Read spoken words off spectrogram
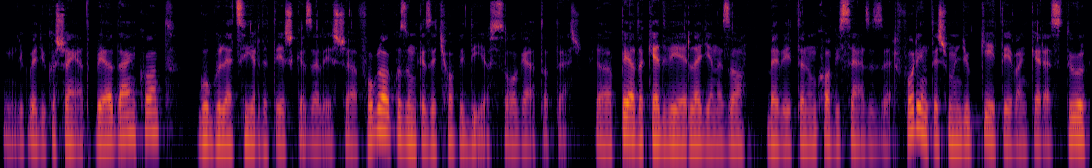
mondjuk vegyük a saját példánkat, Google Ads hirdetéskezeléssel foglalkozunk, ez egy havi díjas szolgáltatás. Példa kedvéért legyen ez a bevételünk havi 100 ezer forint, és mondjuk két éven keresztül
